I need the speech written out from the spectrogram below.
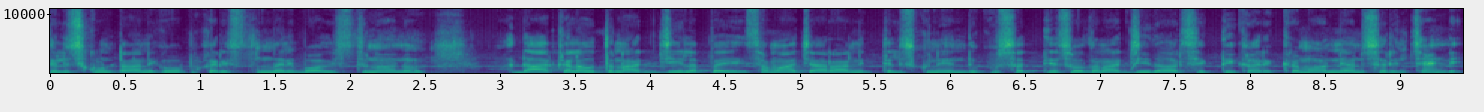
తెలుసుకుంటానికి ఉపకరిస్తుందని భావిస్తున్నాను. దాఖలవుతున్న అర్జీలపై సమాచారాన్ని తెలుసుకునేందుకు సత్యశోధన అర్జీదారు శక్తి కార్యక్రమాన్ని అనుసరించండి.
